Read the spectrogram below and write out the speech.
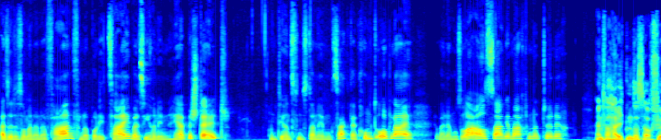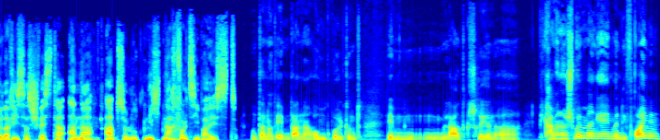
also das haben wir dann erfahren von der Polizei, weil sie haben ihn herbestellt und die haben uns dann eben gesagt, er kommt auch gleich, weil er muss auch eine Aussage machen natürlich. Ein Verhalten, das auch für Larissas Schwester Anna absolut nicht nachvollziehbar ist. Und dann hat eben Anna umbrüllt und eben laut geschrien, äh, wie kann man noch schwimmen gehen, wenn die Freundin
